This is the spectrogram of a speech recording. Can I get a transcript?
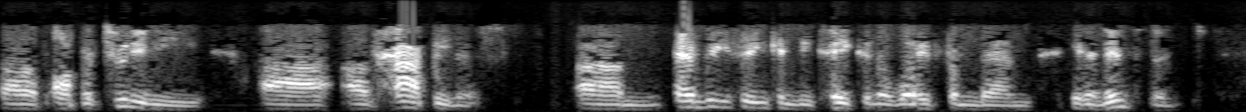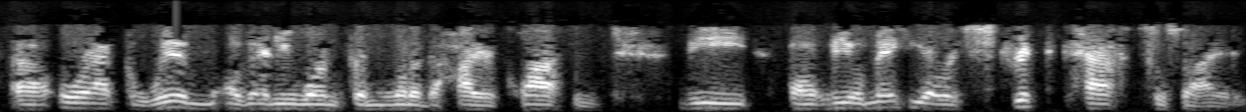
of opportunity, uh, of happiness. Um, everything can be taken away from them in an instant. Uh, or at the whim of anyone from one of the higher classes. The uh, the Omehi are a strict caste society,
